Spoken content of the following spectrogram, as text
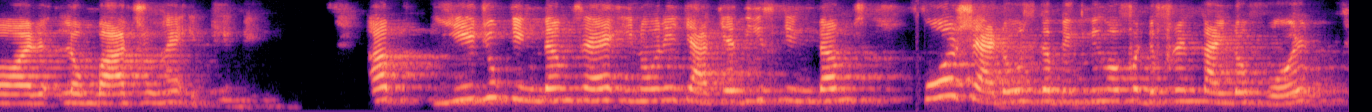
और लोम्बार्ड जो है इटली में। अब ये जो किंगडम्स है, इन्होंने क्या किया? These kingdoms shadows the beginning of a different kind of world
